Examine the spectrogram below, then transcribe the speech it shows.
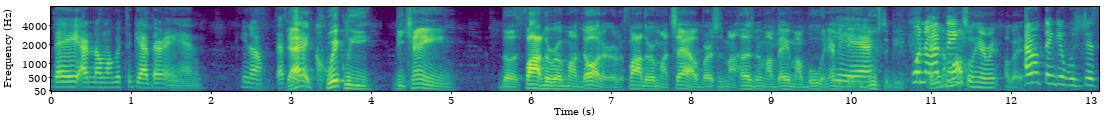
they are no longer together, and you know that's that it. quickly became the father of my daughter or the father of my child versus my husband, my baby, my boo, and everything Yeah. he used to be. Well, no, and I think, I'm also hearing. Okay. I don't think it was just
